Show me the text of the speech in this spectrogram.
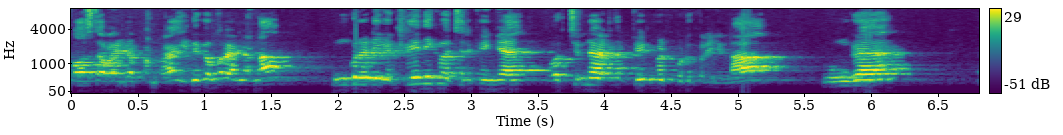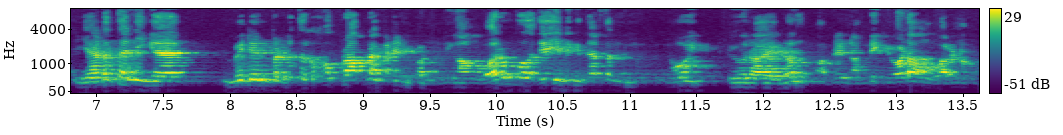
ஃபாஸ்ட்டாக வைண்ட் பண்ணுறேன் இதுக்கப்புறம் என்னென்னா உங்களை நீங்கள் கிளினிக் வச்சுருக்கீங்க ஒரு சின்ன இடத்துல ட்ரீட்மெண்ட் கொடுக்குறீங்கன்னா உங்கள் இடத்த நீங்கள் மெயின்டைன் பண்ணுறது ரொம்ப ப்ராப்பராக மெயின்டைன் பண்ணணும். நீங்கள் அவங்க வரும்போதே எனக்கு இந்த இடத்துல நோய் க்யூர் ஆகிடும் அப்படின்னு நம்பிக்கையோடு அவங்க வரணும்.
